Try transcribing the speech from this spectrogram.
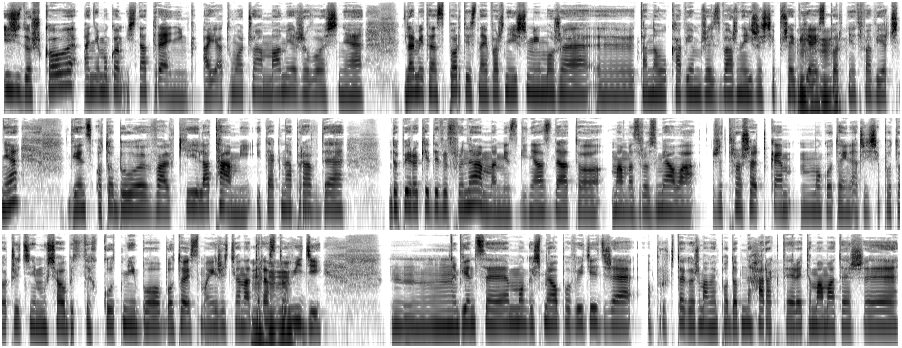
iść do szkoły, a nie mogłam iść na trening. A ja tłumaczyłam mamie, że właśnie dla mnie ten sport jest najważniejszy, mimo że y, ta nauka wiem, że jest ważna i że się przewija mm -hmm. i sport nie trwa wiecznie. Więc oto były walki latami. I tak naprawdę dopiero kiedy wyfrunęłam mamie z gniazda, to mama zrozumiała, że troszeczkę mogło to inaczej się potoczyć, nie musiało być tych kłótni, bo, bo to jest moje życie, ona teraz mm -hmm. to widzi. Mm, więc e, mogę śmiało powiedzieć, że oprócz tego, że mamy podobne charaktery, to mama też e,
